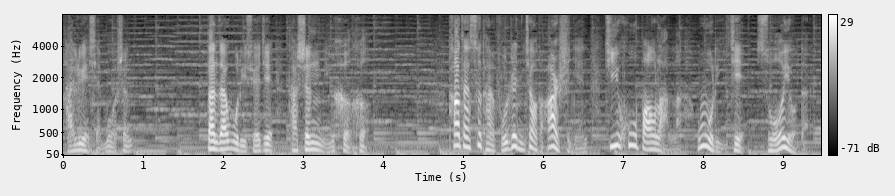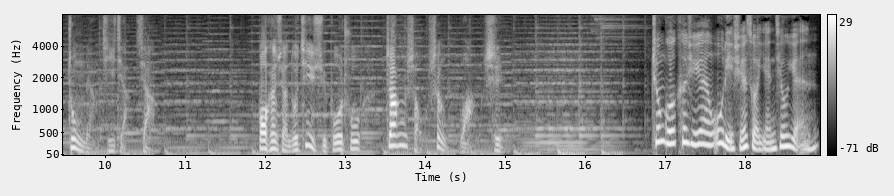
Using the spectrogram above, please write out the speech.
还略显陌生，但在物理学界，他声名赫赫。他在斯坦福任教的二十年，几乎包揽了物理界所有的重量级奖项。报刊选读继续播出张守胜往事。中国科学院物理学所研究员、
